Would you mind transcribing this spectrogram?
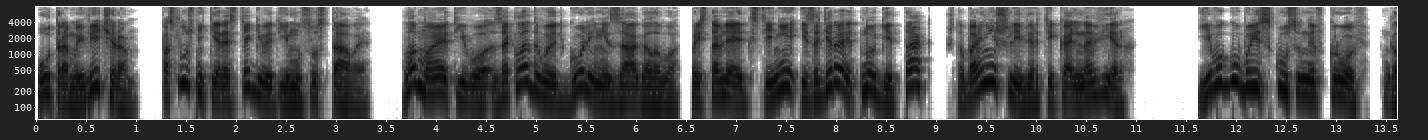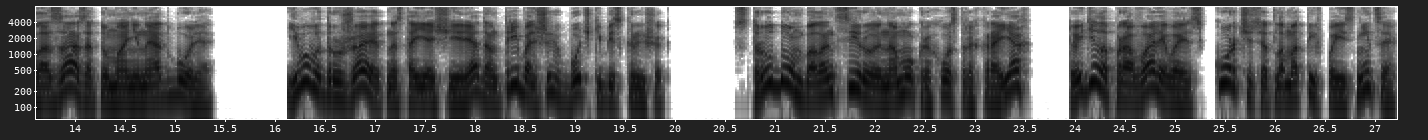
Утром и вечером послушники растягивают ему суставы, ломают его, закладывают голени за голову, приставляют к стене и задирают ноги так, чтобы они шли вертикально вверх. Его губы искусаны в кровь, глаза затуманены от боли. Его водружают настоящие рядом три больших бочки без крышек. С трудом балансируя на мокрых острых краях, то и дело проваливаясь, корчась от ломоты в пояснице,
